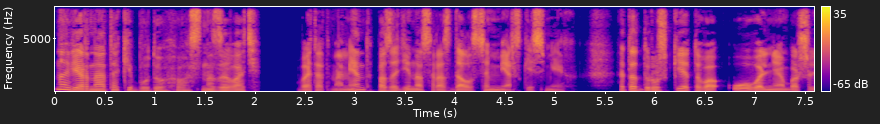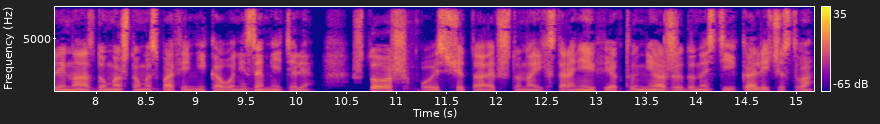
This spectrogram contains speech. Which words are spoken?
«Наверное, так и буду вас называть». В этот момент позади нас раздался мерзкий смех. Это дружки этого увольня обошли нас, думая, что мы с Пафи никого не заметили. Что ж, пусть считают, что на их стороне эффект неожиданности и количества.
